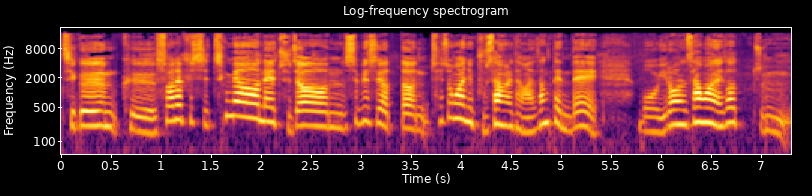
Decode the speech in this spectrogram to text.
지금 그 수원 FC 측면의 주전 수비수였던 최종환이 부상을 당한 상태인데 뭐 이런 상황에서 좀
